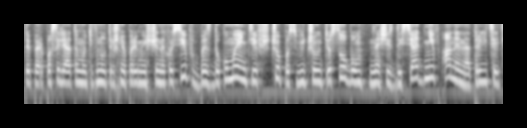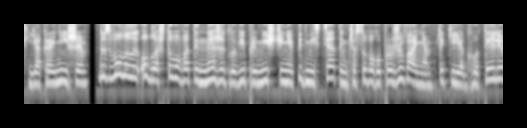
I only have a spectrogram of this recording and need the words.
Тепер поселятимуть внутрішньо переміщених осіб без документів, що посвідчують особу на 60 днів, а не на 30, як раніше. Дозволили облаштовувати нежитлові приміщення під місця тимчасового проживання, такі як готелі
